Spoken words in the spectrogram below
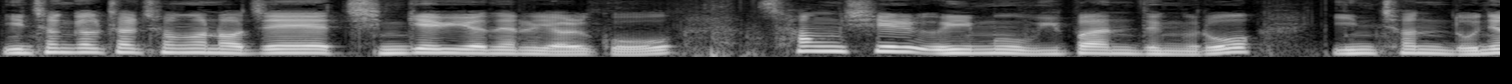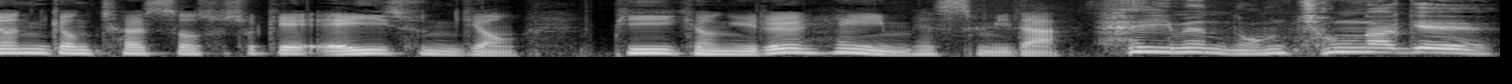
인천경찰청은 어제 징계위원회를 열고 성실 의무 위반 등으로 인천 노년경찰서 소속의 A 순경, B 경위를 해임했습니다. 해임은 엄청나게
